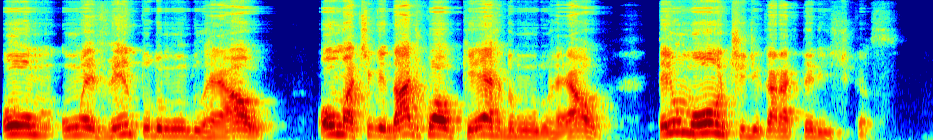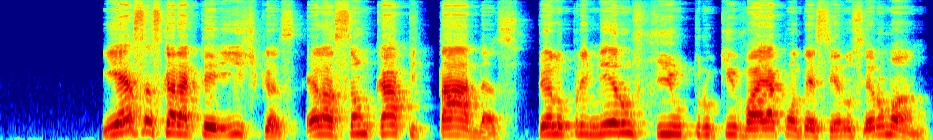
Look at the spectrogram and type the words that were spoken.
ou um evento do mundo real, ou uma atividade qualquer do mundo real, tem um monte de características. E essas características, elas são captadas pelo primeiro filtro que vai acontecer no ser humano.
